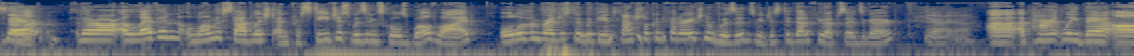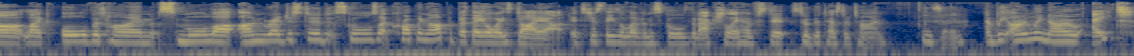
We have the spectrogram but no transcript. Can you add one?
There, there are 11 long established and prestigious wizarding schools worldwide, all of them registered with the International Confederation of Wizards. We just did that a few episodes ago. Yeah, yeah. Uh, apparently, there are like all the time smaller unregistered schools like cropping up, but they always die out. It's just these 11 schools that actually have st- stood the test of time. Insane. And we only know eight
